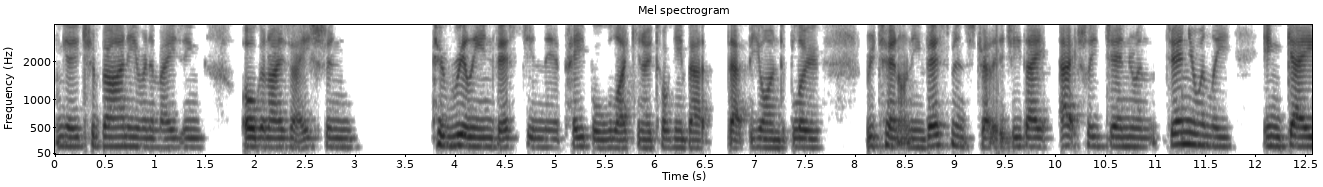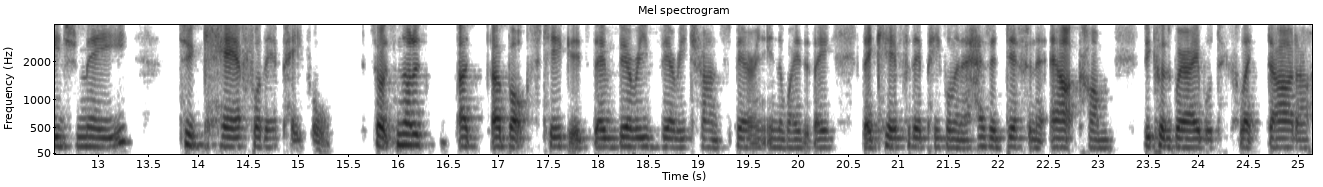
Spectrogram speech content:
you know Chobani are an amazing organization who really invest in their people, like, you know, talking about that beyond blue return on investment strategy, they actually genuine, genuinely engage me to care for their people. So it's not a, a, a, box tick. It's they're very, very transparent in the way that they they care for their people, and it has a definite outcome because we're able to collect data.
